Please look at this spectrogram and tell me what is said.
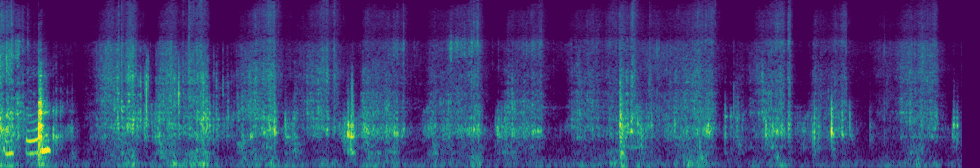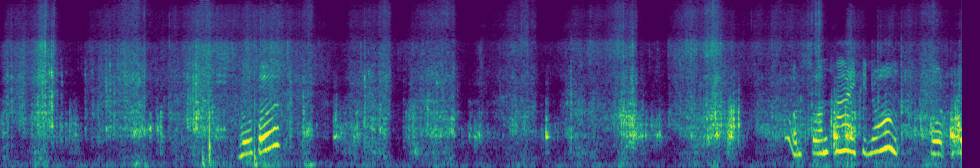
ต้นๆเฮ้อเฮ้ออ่อนซ้อนให้พี่น้องโอดโอ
